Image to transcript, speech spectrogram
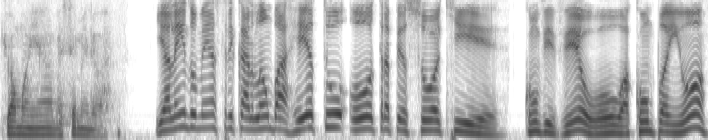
que o amanhã vai ser melhor. E além do mestre Carlão Barreto, outra pessoa que conviveu ou acompanhou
